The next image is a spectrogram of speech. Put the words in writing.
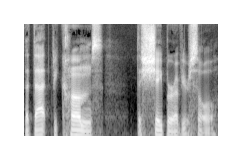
that that becomes the shaper of your soul,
